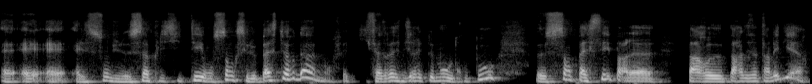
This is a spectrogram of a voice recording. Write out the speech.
elles, sont d'une simplicité, on sent que c'est le pasteur d'âme, en fait, qui s'adresse directement au troupeau sans passer par, des intermédiaires.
